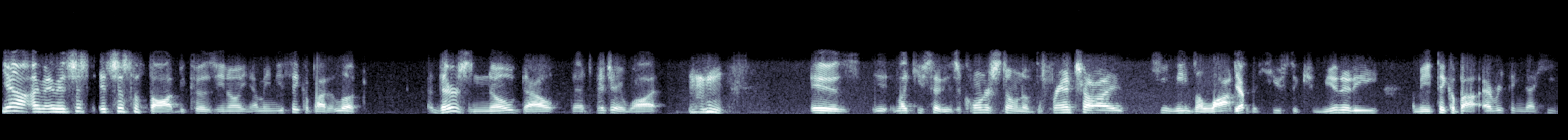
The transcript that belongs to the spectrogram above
Yeah, I mean it's just it's just a thought because you know I mean you think about it. Look, there's no doubt that J.J. Watt is like you said he's a cornerstone of the franchise. He means a lot to the Houston community. I mean, you think about everything that he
